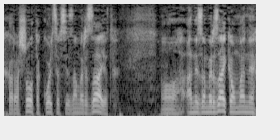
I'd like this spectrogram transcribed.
хорошо, так кольця всі замерзають. О, а не замерзайка у мене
